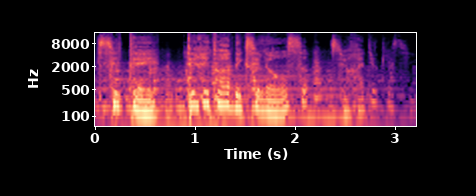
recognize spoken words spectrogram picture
C'était Territoire d'excellence sur Radio Classique.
